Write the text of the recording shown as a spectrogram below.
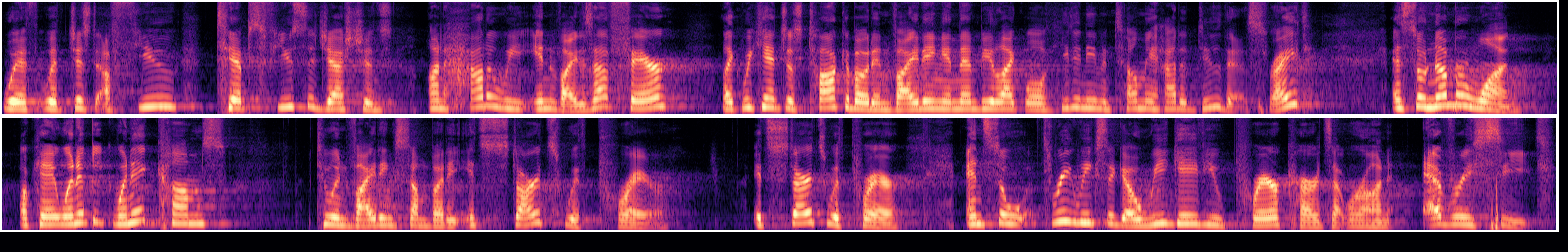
with, with just a few tips, few suggestions on how do we invite. Is that fair? Like, we can't just talk about inviting and then be like, well, he didn't even tell me how to do this, right? And so, number one, okay, when it, be, when it comes to inviting somebody, it starts with prayer. It starts with prayer. And so, three weeks ago, we gave you prayer cards that were on every seat.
